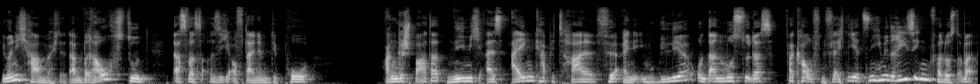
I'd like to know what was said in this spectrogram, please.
die man nicht haben möchte. Dann brauchst du das, was sich auf deinem Depot angespart hat, nämlich als Eigenkapital für eine Immobilie und dann musst du das verkaufen. Vielleicht jetzt nicht mit riesigem Verlust, aber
